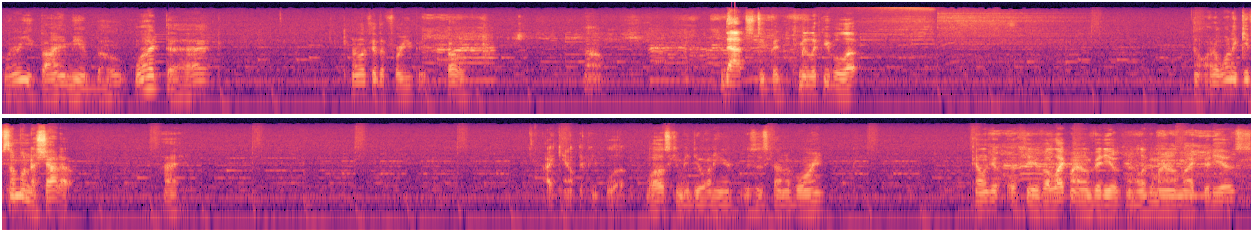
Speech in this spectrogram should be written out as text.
When are you buying me a boat? What the heck? Can I look at the for you page? Oh. Oh. That's stupid. Can we look people up? No, I don't want to give someone a shout out. Hi. I count the people up. What else can we do on here? This is kind of boring. Can I look at, okay, if I like my own video, can I look at my own like videos?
